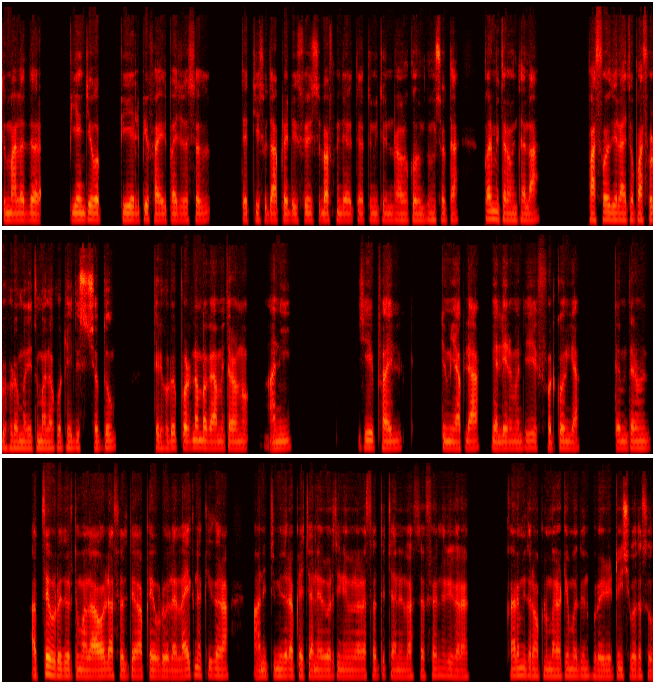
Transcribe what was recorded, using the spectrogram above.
तुम्हाला जर पी एन जी व पी एल पी फाईल पाहिजे असेल त्याचीसुद्धा आपल्या डिस्क्रिप्शन बॉक्समध्ये आहे. तर तुम्ही तुम्ही डाउनलोड करून घेऊ शकता. पण मित्रांनो त्याला पासवर्ड दिला आहे तो पासवर्ड व्हिडिओमध्ये तुम्हाला कुठेही दिसू शकतो. तर व्हिडिओ पूर्ण बघा मित्रांनो. आणि ही फाईल तुम्ही आपल्या गॅलरीमध्ये एक्सपोर्ट करून घ्या. तर मित्रांनो आजचा व्हिडिओ जर तुम्हाला आवडला असेल तर आपल्या व्हिडिओला लाईक नक्की करा. आणि तुम्ही जर आपल्या चॅनलवरती नवीन असाल तर चॅनलला सबस्क्राईब नक्की करा. कारण मित्रांनो आपण मराठीमधून व्हिडिओ एडिटिंग शिकत असो.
